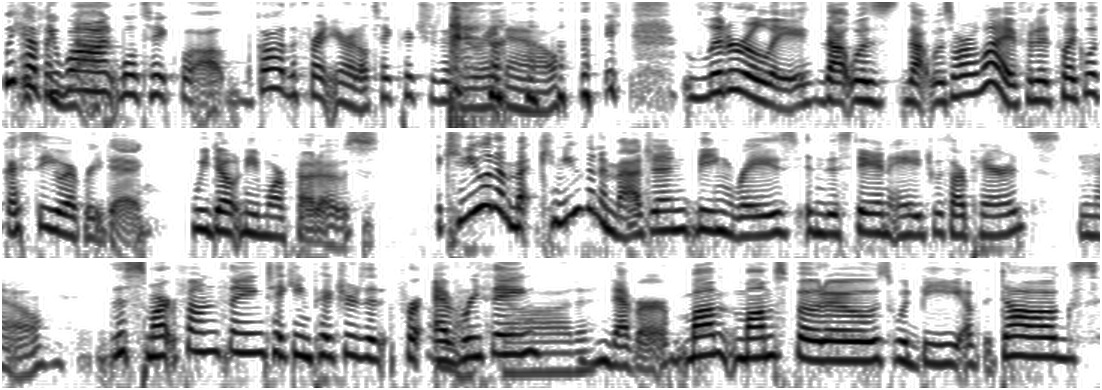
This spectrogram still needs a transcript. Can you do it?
We have if you enough. want, we'll take. Well, I'll go out in the front yard. I'll take pictures of you right now. Literally, that was that was our life, and it's like, look, I see you every day. We don't need more photos. Can you can you even imagine being raised in this day and age with our parents? no, The smartphone thing, taking pictures of- for oh everything, Oh God. never. Mom, mom's photos would be of the dogs,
